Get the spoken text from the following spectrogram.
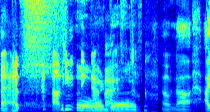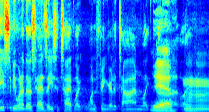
fast? How do you think oh that my fast? god. Oh nah. I used to be one of those heads that used to type like one finger at a time. Like Yeah. uh, like, hmm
